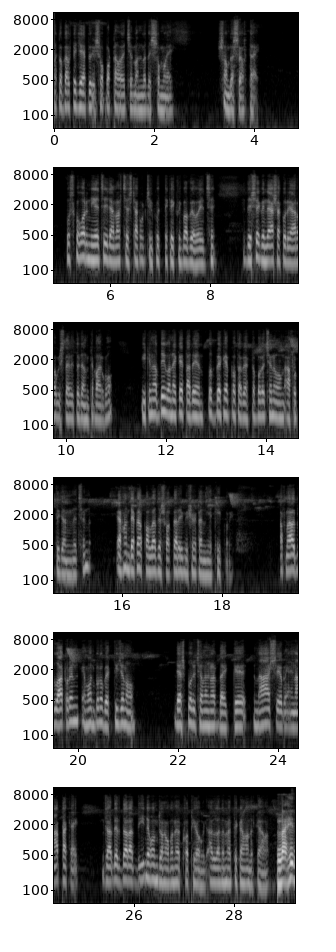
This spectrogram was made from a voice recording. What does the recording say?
গতকালকে যেহেতু এই সফরটা হয়েছে বাংলাদেশ সময়ে সন্ধ্যা সাতটায় খোঁজখবর নিয়েছি, জানার চেষ্টা করছি, প্রত্যেকে কীভাবে হয়েছে। দেশে গেলে আশা করি আরও বিস্তারিত জানতে পারব। ইতিমধ্যেই অনেকে তাদের উদ্বেগের কথা ব্যক্ত করেছেন এবং আপত্তি জানিয়েছেন। এখন দেখা পাল্লা যে সরকার এই বিষয়টা নিয়ে কী করে। আপনারা দোয়া করেন, এমন কোনো ব্যক্তি যেন দেশ পরিচালনার দায়িত্বে না আসে এবং না থাকে, যাদের দ্বারা দিন এবং জনগণের ক্ষতি হবে। আল্লাহ থেকে আমাদেরকে নাহিদ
